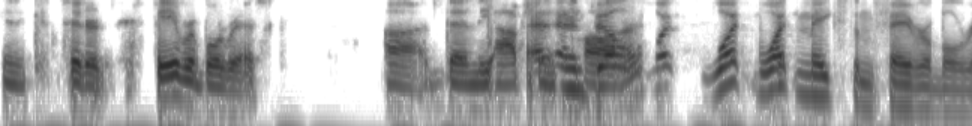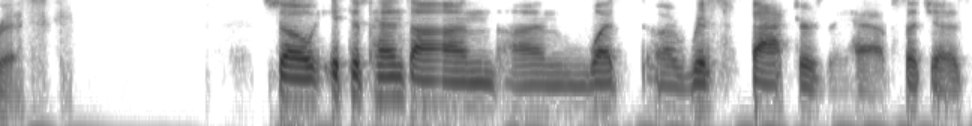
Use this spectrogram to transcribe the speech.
considered favorable risk, uh, then the options and, and are. Bill, what what what makes them favorable risk? So it depends on on what uh, risk factors they have, such as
